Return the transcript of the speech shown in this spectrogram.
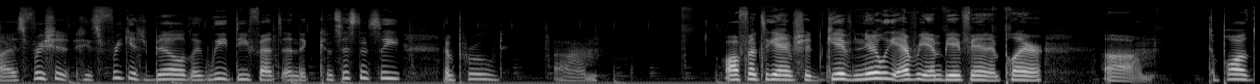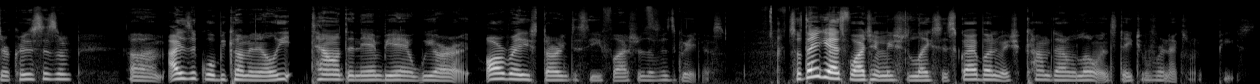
Uh, his freakish, his freakish build, elite defense, and the consistency improved um, offensive game should give nearly every NBA fan and player um, to pause their criticism. Um, Isaac will become an elite talent in the NBA, and we are already starting to see flashes of his greatness. So thank you guys for watching. Make sure to like, subscribe button, make sure to comment down below, and stay tuned for the next one. Peace.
